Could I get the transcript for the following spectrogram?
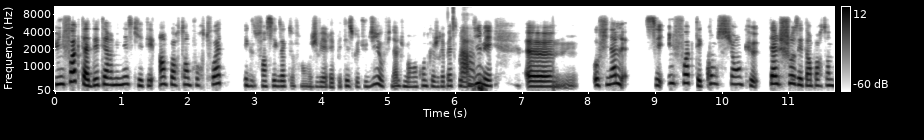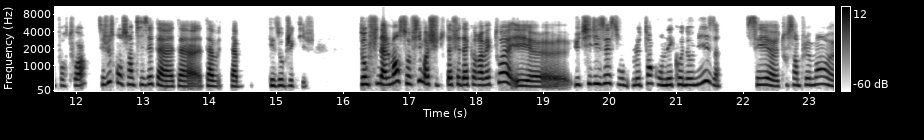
une fois que tu as déterminé ce qui était important pour toi, enfin c'est exactement, je vais répéter ce que tu dis, au final je me rends compte que je répète ce que tu ah. dis, mais au final, c'est une fois que tu es conscient que telle chose est importante pour toi, c'est juste conscientiser ta, tes objectifs. Donc finalement, Sophie, moi je suis tout à fait d'accord avec toi et utiliser son, le temps qu'on économise, c'est tout simplement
